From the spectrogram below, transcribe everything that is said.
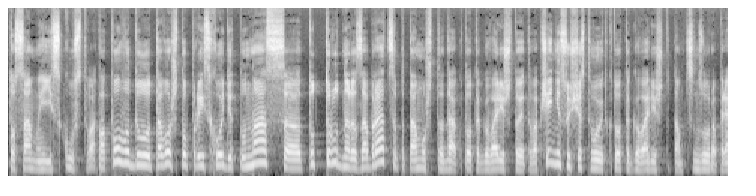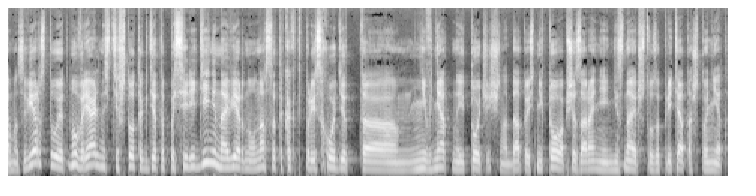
то самое искусство. По поводу того, что происходит у нас, э, тут трудно разобраться, потому что, да, кто-то говорит, что это вообще не существует, кто-то говорит, что там цензура прямо зверствует. Ну, в реальности что-то где-то посередине, наверное, у нас это как-то происходит э, невнятно и точечно, да, то есть никто вообще заранее не знает, что запретят, а что нет.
